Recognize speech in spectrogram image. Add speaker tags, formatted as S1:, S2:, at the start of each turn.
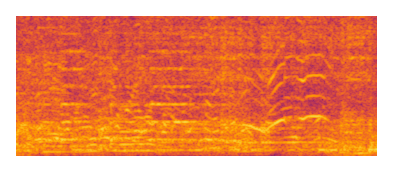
S1: Mississippi.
